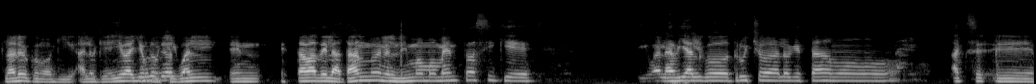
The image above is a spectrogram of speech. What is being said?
claro, como que a lo que iba yo, porque que- igual en- estaba delatando en el mismo momento, así que igual había algo trucho a lo que estábamos eh,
